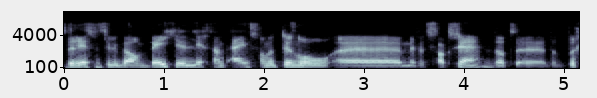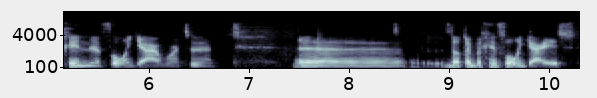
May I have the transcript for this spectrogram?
Er is natuurlijk wel een beetje licht aan het eind van de tunnel met het vaccin. Dat, dat begin volgend jaar wordt. dat er begin volgend jaar is.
